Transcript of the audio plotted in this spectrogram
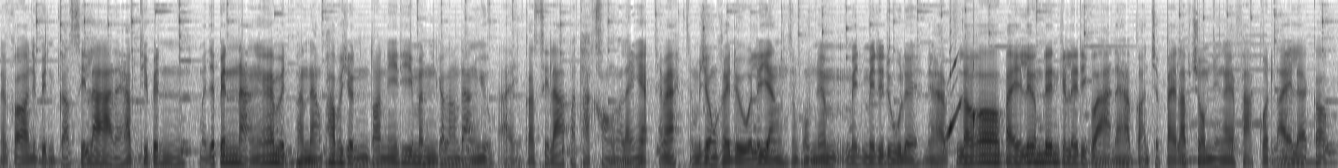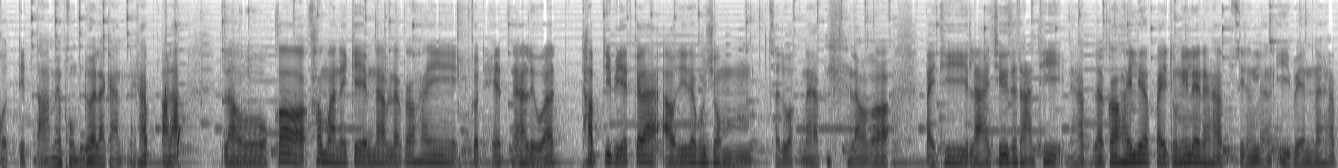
แล้วก็อันนี้เป็นก็ซิล่านะครับที่เป็นเหมือนจะเป็นหนังใช่ไหมเป็นผนังภาพยนตร์ตอนนี้ที่มันกำลังดังอยู่ไอ้ก็ซิล่าปะทะคองอะไรเงี้ยใช่ไหมท่านผู้ชมเคยดูหรือยังสำผมเนี่ยไม่ไม่ได้ดูเลยนะครับเราก็ไปเริ่มเล่นกันเลยดีกว่านะครับก่อนจะไปรับชมยังไงฝากกดไลค์แล้วก็กดติดตามให้ผมด้วยละกันนะครับเอาล่ะ เราก็เข้ามาในเกมนะครับแล้วก็ให้กด H นะหรือว่าทับ GPS ก็ได้เอาที่ท่านผู้ชมสะดวกนะครับ เราก็ไปที่รายชื่อสถานที่นะครับ แล้วก็ให้เลือกไปตรงนี้เลยนะครับ สีเหลืองๆ Event นะครับ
